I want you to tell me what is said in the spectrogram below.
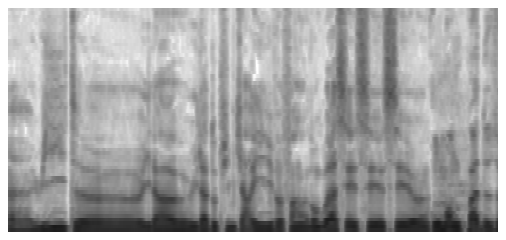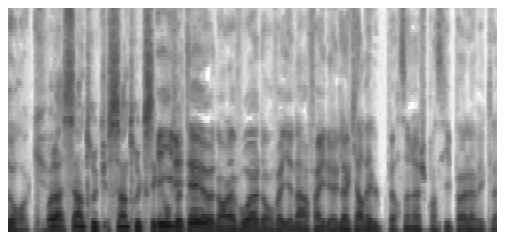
euh, euh, 8 euh, il a euh, il a d'autres films qui arrivent enfin donc voilà c'est c'est c'est euh, On manque pas de The Rock. voilà c'est un truc c'est un truc c'est Et il fait était euh, dans la voix dans Vaiana, enfin il, il incarnait le personnage principal avec la,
